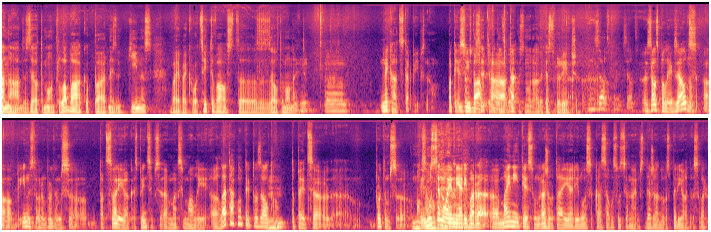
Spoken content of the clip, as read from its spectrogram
Kanādas zelta monēta ir labāka par nezinu, Ķīnas vai, vai kaut ko citu valstu uh, zelta monētu? Mm -hmm. uh, nekādas starpības nav. Patiesībā nu, tā ir norāde, kas tur ir iekšā. Zelts paliek zelts. Zelts paliek zelts. No. Uh, investoram, protams, pats svarīgākais princips ir maksimāli lētāk nopirkt to zeltu. Mm -hmm. Tāpēc, protams, uzcenojumi arī var mainīties, un ražotāji arī nosaka savus uzcenojumus dažādos periodos, var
